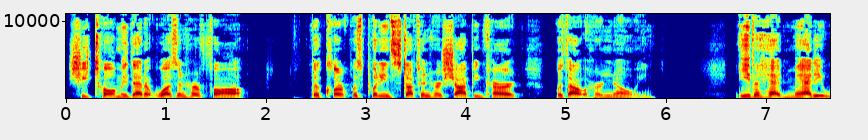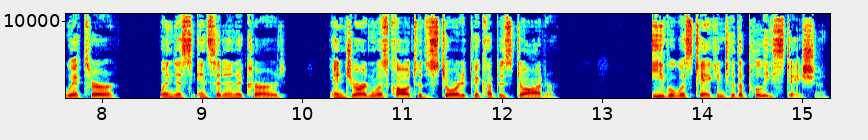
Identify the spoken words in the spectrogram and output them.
She told me that it wasn't her fault. The clerk was putting stuff in her shopping cart without her knowing. Eva had Maddie with her when this incident occurred, and Jordan was called to the store to pick up his daughter. Eva was taken to the police station.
